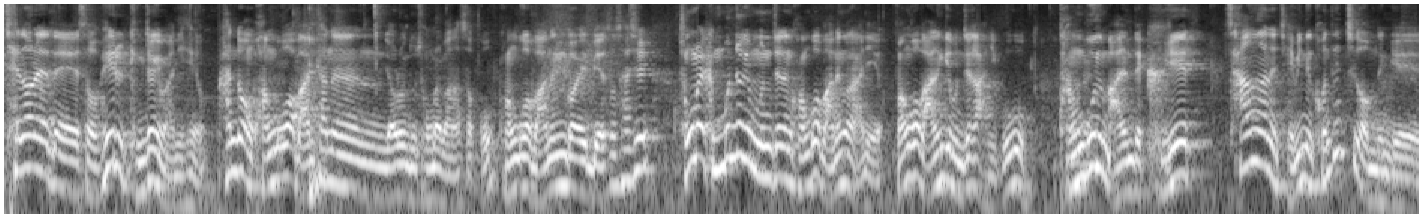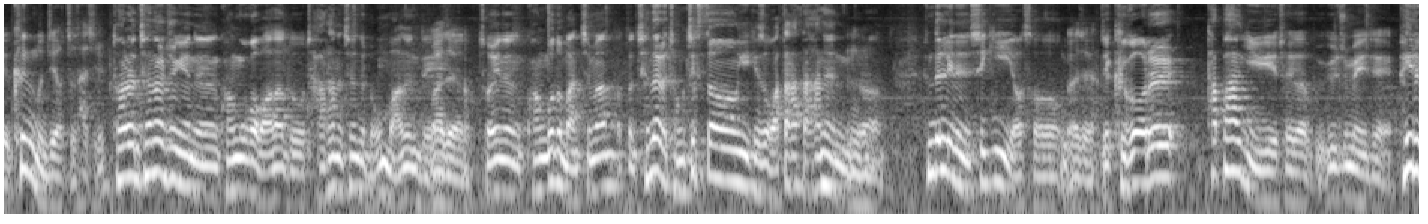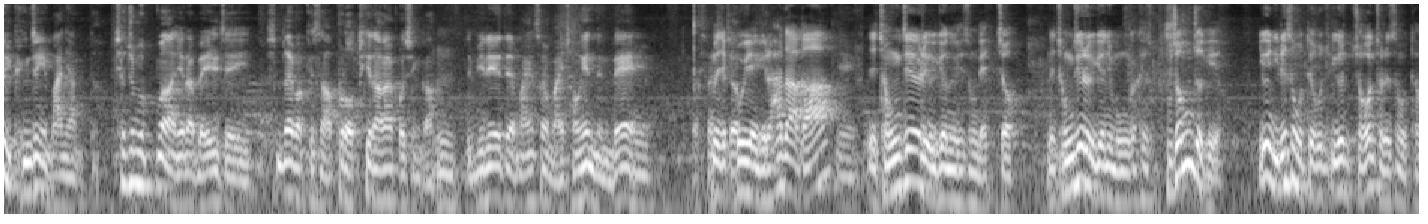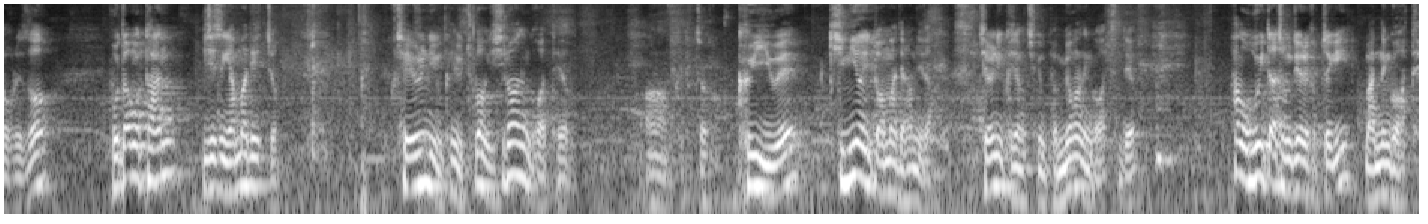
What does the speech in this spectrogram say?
채널에 대해서 회의를 굉장히 많이 해요 한동안 광고가 많다는 여론도 정말 많았었고 광고가 많은 거에 비해서 사실 정말 근본적인 문제는 광고가 많은 건 아니에요 광고가 많은 게 문제가 아니고 광고는 많은데 그게 상응하는 재밌는 컨텐츠가 없는 게 큰 문제였죠 사실 다른 채널 중에는 광고가 많아도 잘하는 채널이 너무 많은데 맞아요. 저희는 광고도 많지만 어떤 채널의 정직성이 계속 왔다 갔다 하는 그런 흔들리는 시기여서 음. 맞아요. 이제 그거를 타파하기 위해 저희가 요즘에 이제 회의를 굉장히 많이 합니다. 체주부뿐만 아니라 매일 제이 심장이 박혀서 앞으로 어떻게 나갈 것인가 이제 미래에 대한 방향성을 많이 정했는데 음. 근데 이제. 그 얘기를 하다가 예. 정재열의 의견을 계속 냈죠. 근데 정재열의 의견이 뭔가 계속 부정적이에요. 이건 이래서 못하고 이건 저건 저래서 못하고 그래서 보다 못한 이재승이 한마디 했죠. 재열님 그냥 유튜브 하기 싫어하는 것 같아요. 아 그렇죠. 그 이후에 김희연이 또 한마디를 합니다. 재열님 그냥 지금 변명하는 것 같은데요. 한 5분 있다 정재열이 갑자기 맞는 것 같아.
